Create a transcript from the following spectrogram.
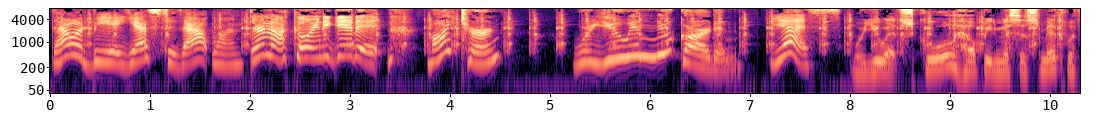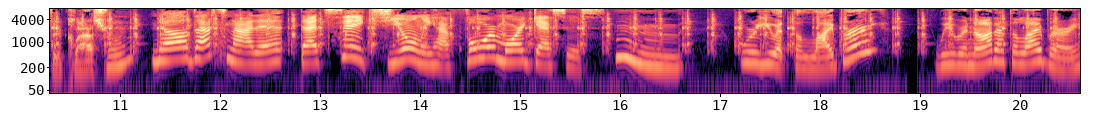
That would be a yes to that one. They're not going to get it. My turn. Were you in New Garden? Yes. Were you at school helping Mrs. Smith with her classroom? No, that's not it. That's six. You only have four more guesses. Hmm. Were you at the library? We were not at the library.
